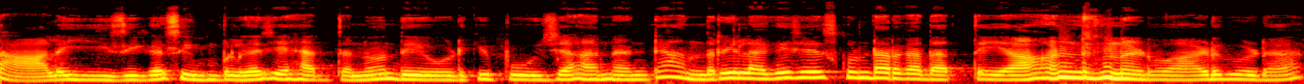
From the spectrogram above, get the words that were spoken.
చాలా ఈజీగా సింపుల్గా చేసేస్తాను దేవుడికి పూజ అని అంటే అందరూ ఇలాగే చేసుకుంటారు కదా అత్తయ్య అంటున్నాడు వాడు కూడా.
